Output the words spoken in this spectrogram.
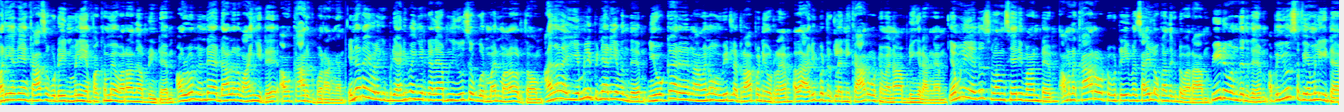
மரியாதை என் காசை கூட இனிமேல் என் பக்கமே வராது அப்படின்ட்டு அவளோட ரெண்டாயிரம் டாலர் வாங்கிட்டு அவ காருக்கு போறாங்க. என்ன என்னடா இவளுக்கு இப்படி அடி வாங்கியிருக்காளே அப்படின்னு யூசப் ஒரு மாதிரி மன வருத்தம். அதனால எமிலி பின்னாடியே வந்து நீ உட்காரு நான் வேணும் உன் வீட்டில் ட்ராப் பண்ணி விடுறேன். அதை அடிபட்டுருக்கல நீ கார் ஓட்ட வேணாம் அப்படிங்கிறாங்க. எமிலி எதுவும் சொல்லாம சரி வான்ட்டு அவனை கார் ஓட்ட விட்டு இவன் சைடில் உட்காந்துக்கிட்டு வரான். வீடு வந்துருது. அப்ப யூசப் எமிலி கிட்ட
